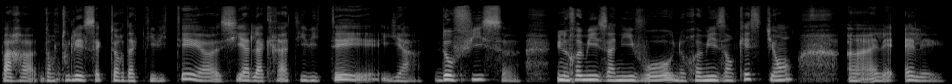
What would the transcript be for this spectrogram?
par, dans tous les secteurs d'activité. S'il y a de la créativité, il y a d'office une remise à niveau, une remise en question. elle, est, elle est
